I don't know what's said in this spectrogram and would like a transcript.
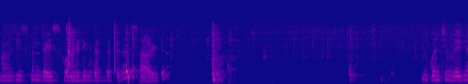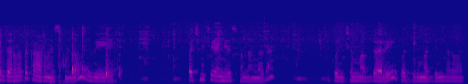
మనం తీసుకున్న రైస్ క్వాంటిటీకి తగ్గట్టుగా సాల్ట్. ఇవి కొంచెం వేగిన తర్వాత కారం వేసుకుందాం. ఇవి పచ్చిమిర్చి రెండు వేసుకున్నాం కదా. కొంచెం మగ్గాలి కొద్దిగా మగ్గిన తర్వాత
